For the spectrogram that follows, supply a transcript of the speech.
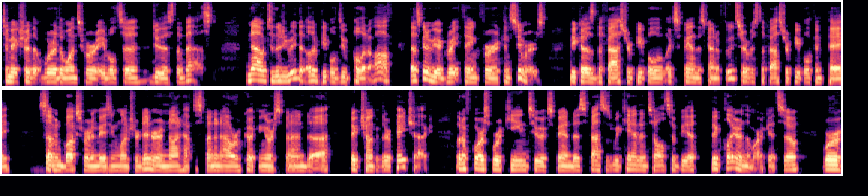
to make sure that we're the ones who are able to do this the best. Now, to the degree that other people do pull it off, that's going to be a great thing for consumers because the faster people expand this kind of food service, the faster people can pay seven bucks for an amazing lunch or dinner and not have to spend an hour cooking or spend a big chunk of their paycheck. But of course, we're keen to expand as fast as we can and to also be a big player in the market. So we're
